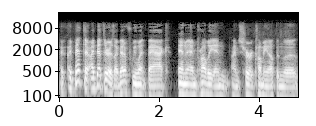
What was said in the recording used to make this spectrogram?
I, I bet there. I bet there is. I bet if we went back and and probably and I'm sure coming up in the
